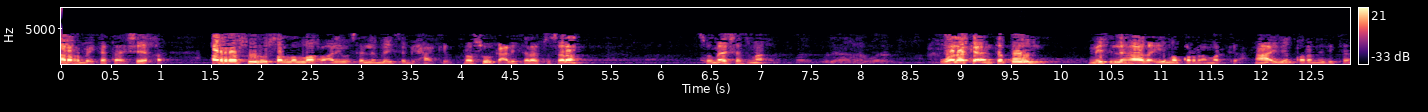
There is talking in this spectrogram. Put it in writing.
arar bay ka tahay sheekha الرasuل صلى الله عليه وسلم laysa bxaakim rasuulka عalيه الصلاaةu وaسلاaم so meeshaas ma ولك أن تقول مثل hاda ima qorna marka. مaxaa idin qoran idinka?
